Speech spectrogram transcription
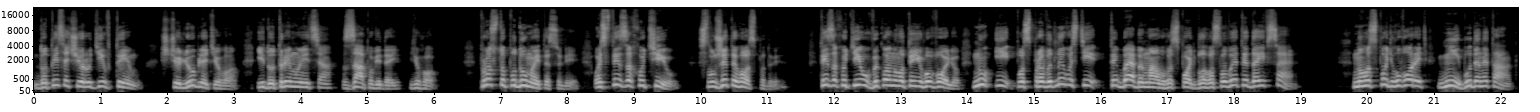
до тисячі родів тим, що люблять Його і дотримуються заповідей Його. Просто подумайте собі: ось ти захотів служити Господові. Ти захотів виконувати його волю. Ну і по справедливості тебе би мав Господь благословити, да й все. Но Господь говорить: ні, буде не так.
